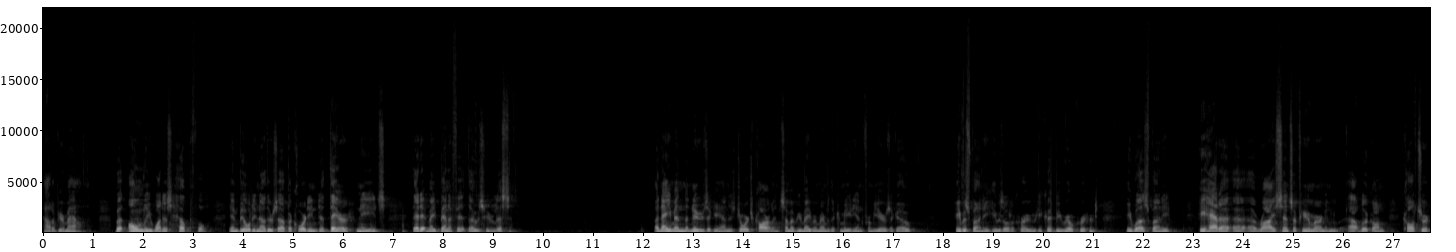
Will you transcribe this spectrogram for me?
out of your mouth, but only what is helpful in building others up according to their needs, that it may benefit those who listen." A name in the news again is George Carlin. Some of you may remember the comedian from years ago. He was funny. He was a little crude. He could be real crude. He was funny he had a, a, a wry sense of humor and an outlook on culture.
